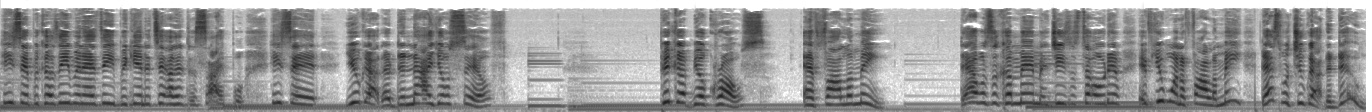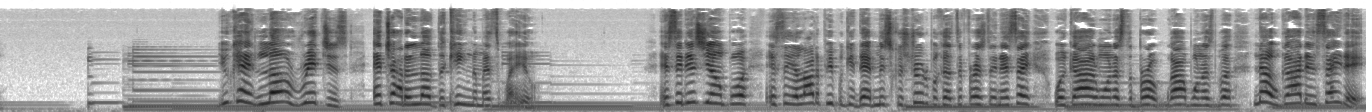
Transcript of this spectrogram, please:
He said, because even as he began to tell his disciple, he said, you got to deny yourself, pick up your cross, and follow me. That was a commandment Jesus told him. If you want to follow me, that's what you got to do. You can't love riches and try to love the kingdom as well. And see, this young boy, and see, a lot of people get that misconstrued because the first thing they say, well, God want us to broke, God want us, but no, God didn't say that.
